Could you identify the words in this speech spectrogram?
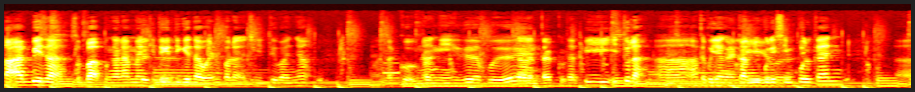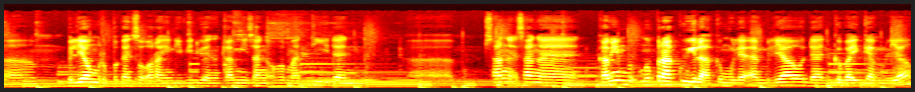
tak habis lah sebab pengalaman kita 3 tahun. Kalau nak cerita banyak takut menangis ke apa kan? Ah, takut. tapi itulah ah, apa yang kami boleh simpulkan um, beliau merupakan seorang individu yang kami sangat hormati dan um, sangat-sangat kami mem- memperakui lah kemuliaan beliau dan kebaikan beliau.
